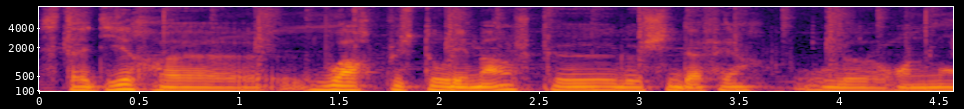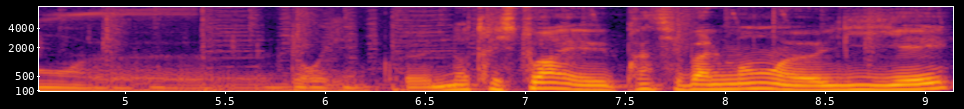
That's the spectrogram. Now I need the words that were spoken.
c'est-à-dire euh, voir plutôt les marges que le chiffre d'affaires ou le rendement euh, d'origine. Euh, notre histoire est principalement liée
